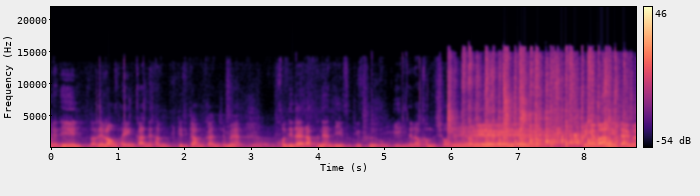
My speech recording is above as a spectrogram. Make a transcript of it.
อย่างที่เราได้ร้องเพลงกันได้ทำกิจกรรมกันใช่ไหมคนที่ได้รับคะแนนดีสุดก็คือองค์อิงได้รับคำชมเป็นไงบ้างดีใจไหม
